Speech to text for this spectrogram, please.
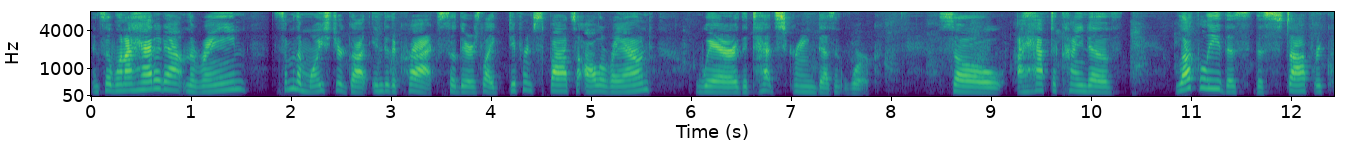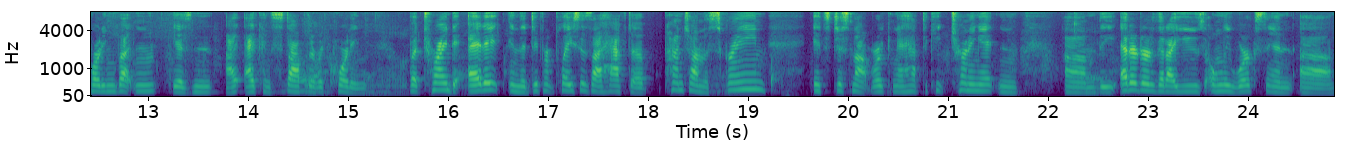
And so when I had it out in the rain, some of the moisture got into the cracks. So there's like different spots all around where the touch screen doesn't work. So I have to kind of luckily this the stop recording button is I, I can stop the recording but trying to edit in the different places I have to punch on the screen it's just not working I have to keep turning it and um, the editor that I use only works in uh,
